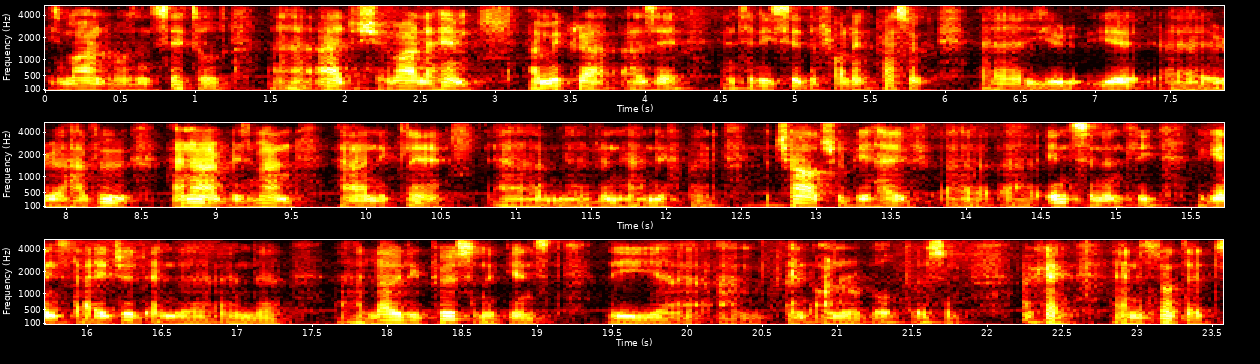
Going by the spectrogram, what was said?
his mind wasn't settled. Ad Shemar Lahem, Hamikra Azeh. Until he said the following pasuk, Havu Hanar Bizman HaNikle Nichbad. A child should behave insolently against the aged and the, and the uh, lowly person against the uh, um, an honorable person. Okay, and it's not that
